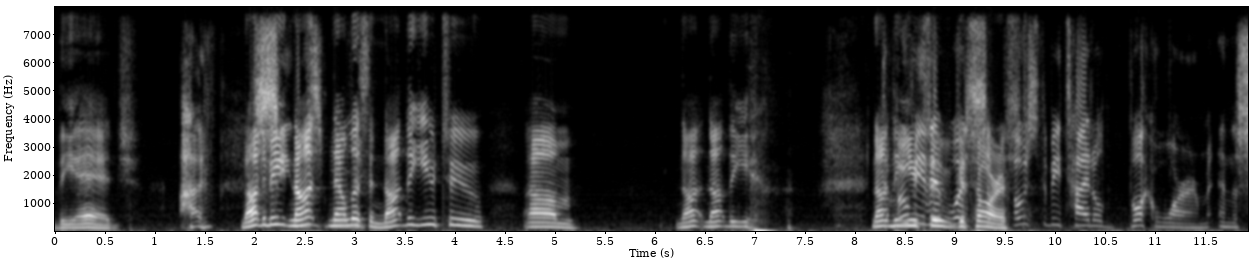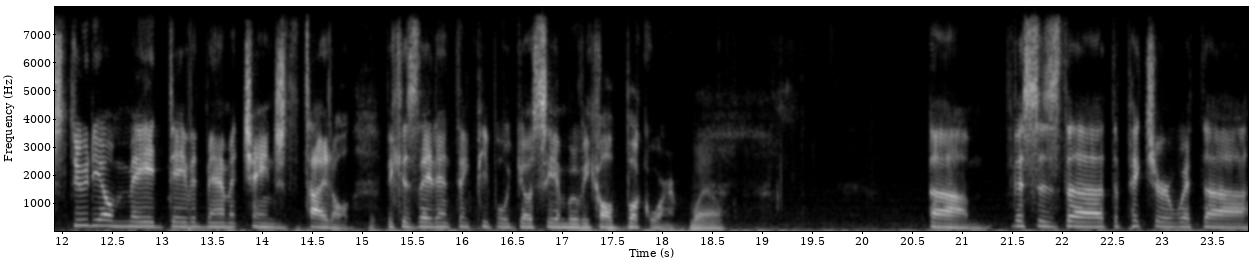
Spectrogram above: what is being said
The Edge. I've Not to be not now. Listen, not the U two, um, not not the not the, that was guitarist. supposed to be titled Bookworm, and the studio made David Mamet change the title because they didn't think people would go see a movie called Bookworm. Wow. Um, this is the the picture with uh,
